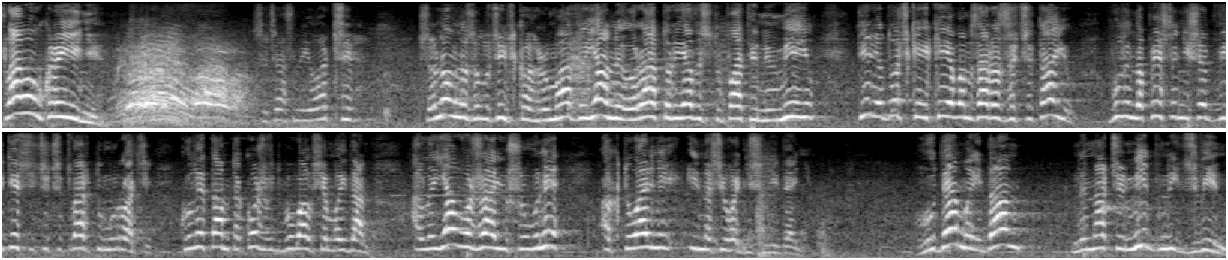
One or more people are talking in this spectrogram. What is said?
Слава Україні! Сучасний отче, шановна Золочівська громада, я не оратор, я виступати не вмію. Ті рядочки, які я вам зараз зачитаю, були написані ще в 2004 році, коли там також відбувався Майдан. Але я вважаю, що вони актуальні і на сьогоднішній день. Гуде Майдан, неначе мідний дзвін,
